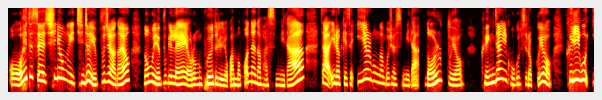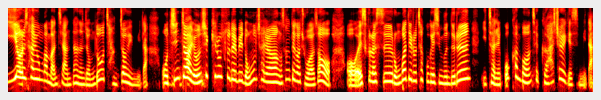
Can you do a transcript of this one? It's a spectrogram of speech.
어 헤드셋 신형이 진짜 예쁘지 않아요? 너무 예쁘길래 여러분 보여드리려고 한번 꺼내놔 봤습니다. 자, 이렇게 해서 2열 공간 보셨습니다. 넓고요. 굉장히 고급스럽고요. 그리고 2열 사용감 많지 않다는 점도 장점입니다. 어, 진짜 연식 키로수 대비 너무 차량 상태가 좋아서 어, S클래스 롱바디로 찾고 계신 분들은 이 차량 꼭 한번 체크하셔야겠습니다.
